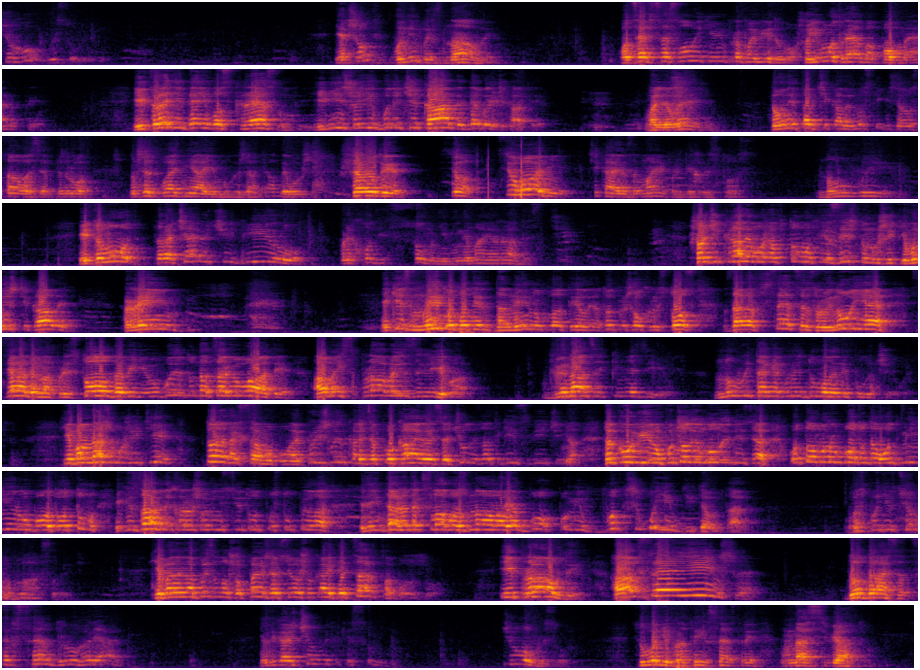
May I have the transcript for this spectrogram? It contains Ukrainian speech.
Чого ви сумні? Якщо б вони би знали, оце все слово, яке він проповідував, що йому треба померти. І в третій день воскреснути. І він, що їх буде чекати, де буде чекати? В Галілеї. То вони там чекали, ну скільки ще залишилося, Петро, ну ще два дня йому лежати, але ось ще один. Все, сьогодні чекаю, має прийти Христос. Ну ви. І тому, втрачаючи віру, приходить сумнів і немає радості. Що чекали, може, в тому фізичному житті? Вони ж чекали Рим. Якесь мито платили, данину платили, а тут прийшов Христос, зараз все це зруйнує, сяде на престол Давидів і буде туди царювати, а ми справа і зліва. 12 князів. Ну ви так, як вони думали, не вийшло. Хіба в нашому житті теж так само буває. Прийшли, кажеться, покаялися, чули за такі свідчення, таку віру, почали молитися, от тому роботу дав, от мені роботу, от тому екзамени хорошо в інститут поступила, і навіть так слабо знала, я Бог помів, от що моїм дітям так. Господі в цьому благословить. Хіба не написано, що перше всього шукайте царства Божого і правди, а все інше додасться, це все в другоряді. І вони кажуть, чого ви такі? Чого ви? Сьогодні, брати і сестри, у нас свято.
